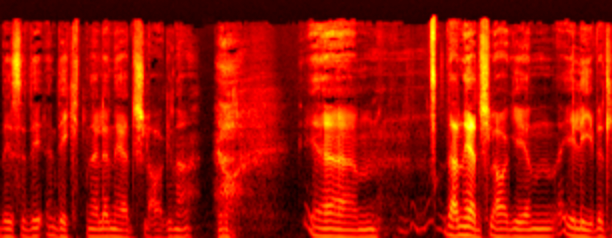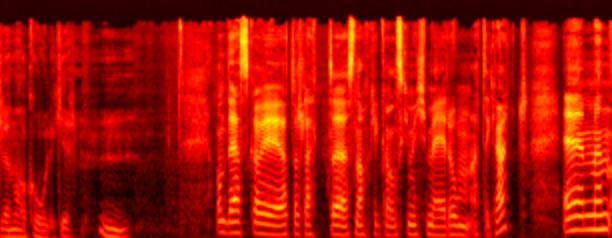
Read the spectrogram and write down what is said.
disse di diktene, eller nedslagene. Eh, det er nedslag i, en, i livet til en alkoholiker. Mm. Og det skal vi rett og slett eh, snakke ganske mye mer om etter hvert. Eh, Men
